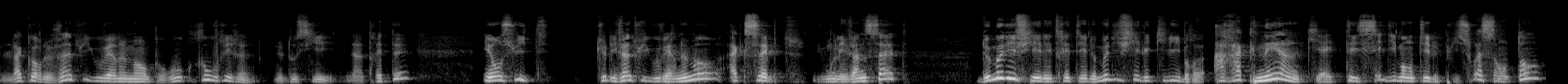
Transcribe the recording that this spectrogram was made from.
l'accord de 28 gouvernements pour rouvrir le dossier d'un traité, et ensuite que les 28 gouvernements acceptent, du moins les 27, de modifier les traités, de modifier l'équilibre arachnéen qui a été sédimenté depuis 60 ans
